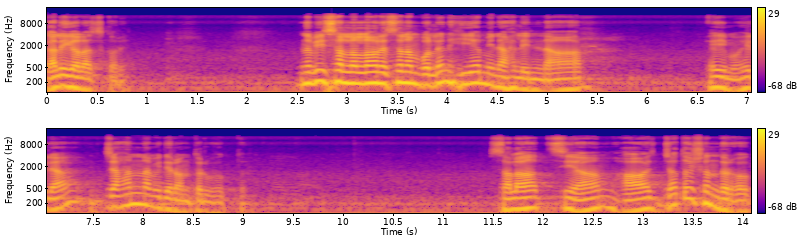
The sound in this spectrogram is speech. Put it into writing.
গালিগালাজ করে। নবী সাল্লাহ সাল্লাম বললেন, হিয়া মিনাহলিনার এই মহিলা জাহান্নামীদের অন্তর্ভুক্ত। সালাদ সিয়াম, হজ, যতই সুন্দর হোক।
